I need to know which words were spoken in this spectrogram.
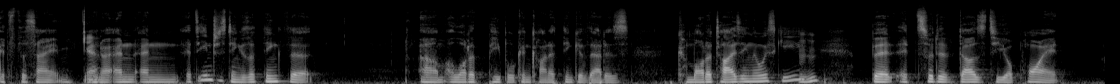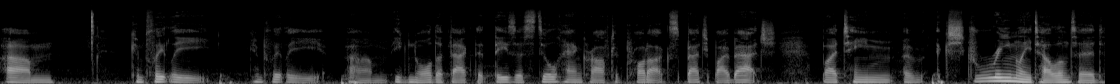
it's the same. Yeah. You know, and and it's interesting because I think that um, a lot of people can kind of think of that as commoditizing the whiskey, Mhm. But it sort of does, to your point, um, completely completely um, ignore the fact that these are still handcrafted products, batch by batch, by a team of extremely talented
